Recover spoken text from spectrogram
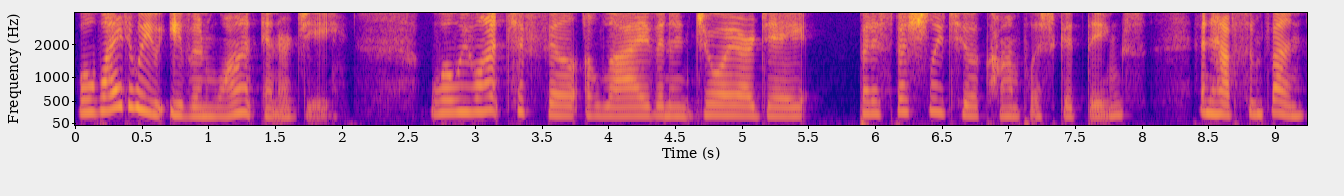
Well, why do we even want energy? Well, we want to feel alive and enjoy our day, but especially to accomplish good things and have some fun.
